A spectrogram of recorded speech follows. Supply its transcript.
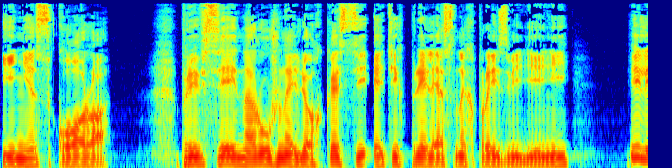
и не скоро. При всей наружной легкости этих прелестных произведений, или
